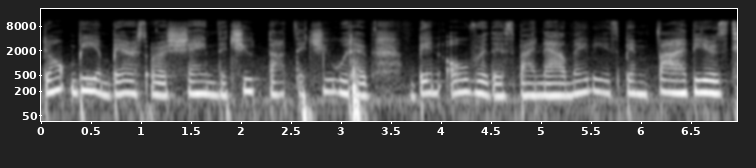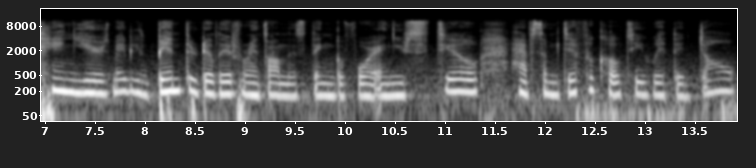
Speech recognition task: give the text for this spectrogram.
Don't be embarrassed or ashamed that you thought that you would have been over this by now. Maybe it's been five years, 10 years. Maybe you've been through deliverance on this thing before and you still have some difficulty with it. Don't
